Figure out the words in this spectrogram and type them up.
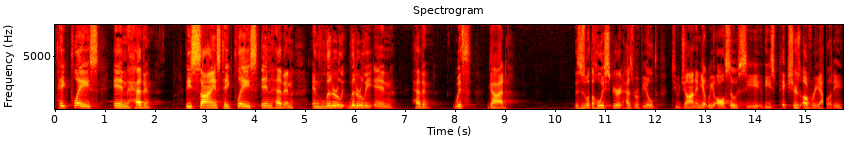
take place in heaven. These signs take place in heaven and literally, literally in heaven with God. This is what the Holy Spirit has revealed to John. And yet we also see these pictures of reality,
